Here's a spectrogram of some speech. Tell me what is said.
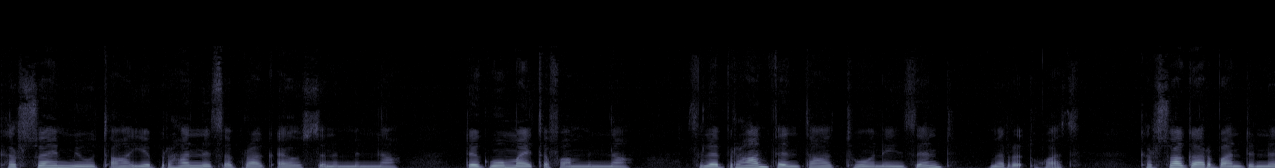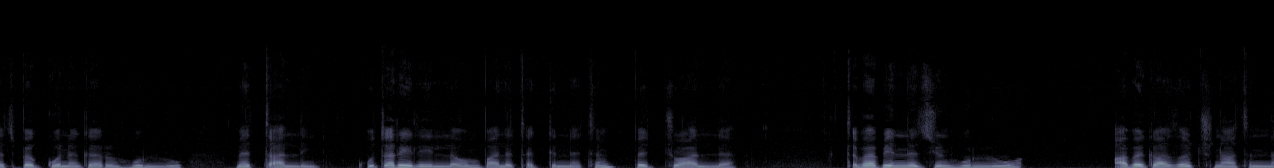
ከእርሷ የሚወጣ የብርሃን ነጸብራቅ አይወስንምና ደግሞም አይጠፋምና ስለ ብርሃን ፈንታ ትሆነኝ ዘንድ መረጥኋት ከእርሷ ጋር በአንድነት በጎ ነገርን ሁሉ መጣልኝ። ቁጥር የሌለውም ባለጠግነትም በእጇ አለ። ጥበብ የእነዚህን ሁሉ አበጋዞች ናትና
